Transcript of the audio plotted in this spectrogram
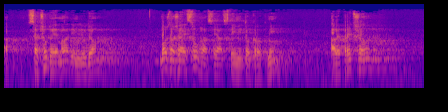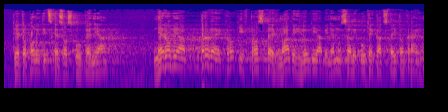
A sa čuduje mladým ľuďom, možno, že aj súhlasia s týmito krokmi, ale prečo tieto politické zoskúpenia nerobia prvé kroky v prospech mladých ľudí, aby nemuseli utekať z tejto krajiny?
